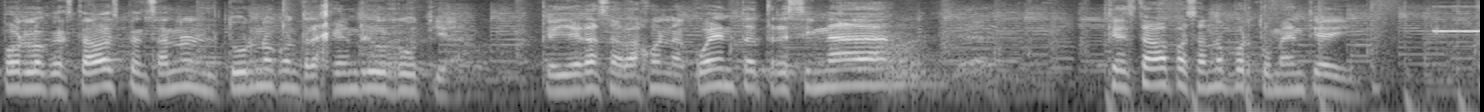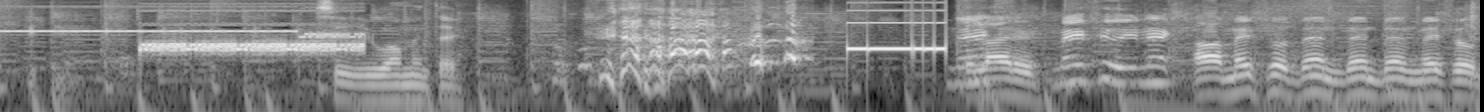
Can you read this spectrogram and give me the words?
por lo que estabas pensando en el turno contra Henry Urrutia, que llegas abajo en la cuenta, tres sin nada. ¿Qué estaba pasando por tu mente ahí? Sí, igualmente. Next. lighter. Mayfield, you next. Ah, Mayfield, ven, ven, ven, Mayfield.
